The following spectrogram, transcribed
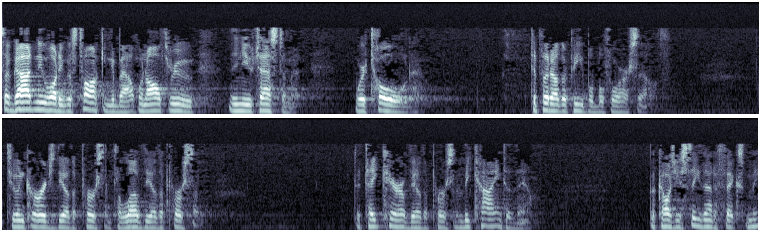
So God knew what he was talking about when all through the New Testament we're told to put other people before ourselves, to encourage the other person, to love the other person, to take care of the other person, be kind to them. Because you see, that affects me.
